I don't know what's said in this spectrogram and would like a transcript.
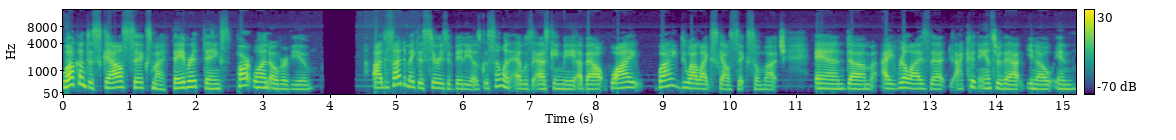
Welcome to SCAL 6 My Favorite Things Part 1 Overview. I decided to make this series of videos because someone uh, was asking me about why why do I like SCAL 6 so much? And um, I realized that I couldn't answer that, you know, in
